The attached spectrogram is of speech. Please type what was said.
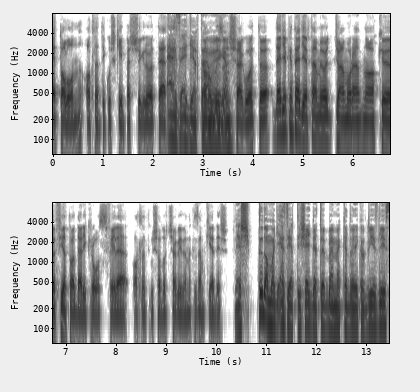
etalon atletikus képességről tett Ez egyértelmű, bizonyságot. De egyébként egyértelmű, hogy John Morantnak fiatal Derrick Rose féle atletikus adottságai vannak, ez nem kérdés. És tudom, hogy ezért is egyre többen megkedvelik a Grizzlies,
